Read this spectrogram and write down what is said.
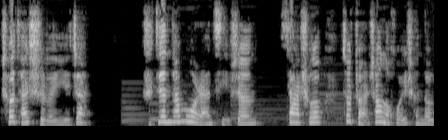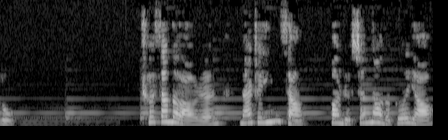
车才驶了一站，只见他蓦然起身，下车就转上了回程的路。车厢的老人拿着音响，放着喧闹的歌谣，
